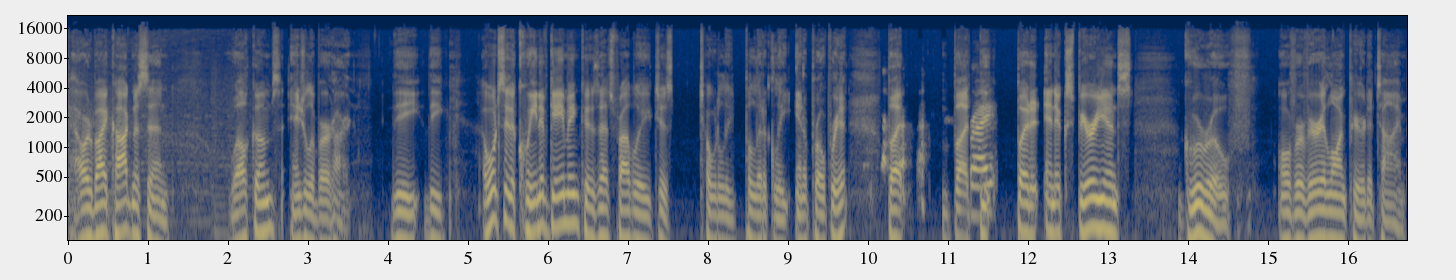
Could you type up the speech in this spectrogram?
powered by Cognizin, welcomes Angela Bernhard, the the I won't say the queen of gaming because that's probably just totally politically inappropriate, but but right. but an experienced guru over a very long period of time.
